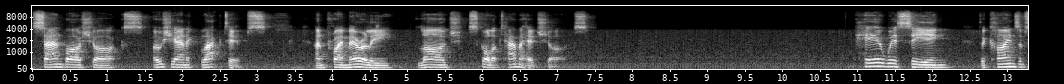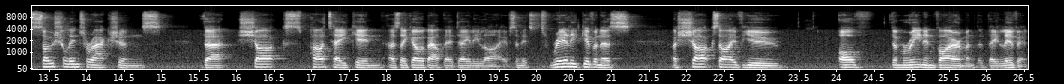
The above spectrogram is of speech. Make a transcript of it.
sandbar sharks, oceanic blacktips, and primarily large scalloped hammerhead sharks. Here we're seeing the kinds of social interactions that sharks partake in as they go about their daily lives. And it's really given us a shark's eye view of the marine environment that they live in.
